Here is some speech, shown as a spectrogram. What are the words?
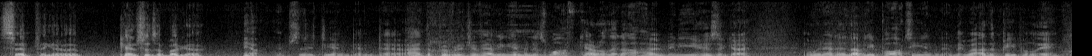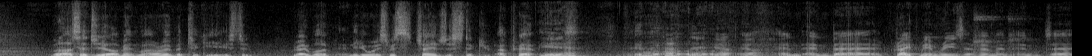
sad thing. You know, the cancer's a bugger. Yeah, absolutely. And, and uh, I had the privilege of having him and his wife Carol at our home many years ago. And we'd had a lovely party, and, and there were other people there. But I said to you, I mean, I remember Tiki used to grab it, and he always used to change the stick up here. Yes. yeah, yeah, and and uh, great memories of him, and and uh,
